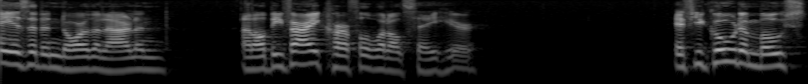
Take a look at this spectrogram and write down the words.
is it in Northern Ireland, and I'll be very careful what I'll say here, if you go to most,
